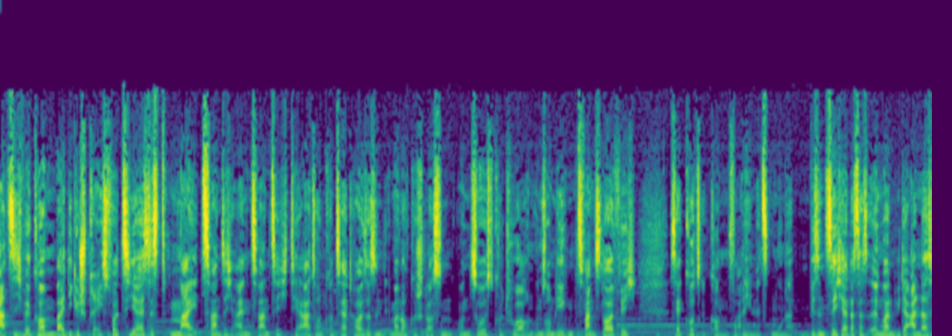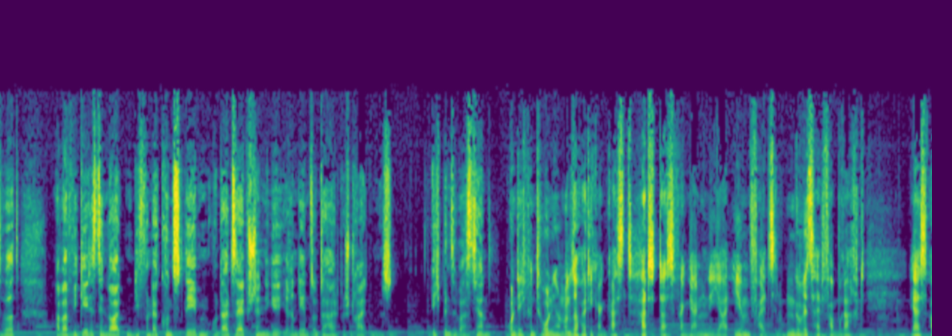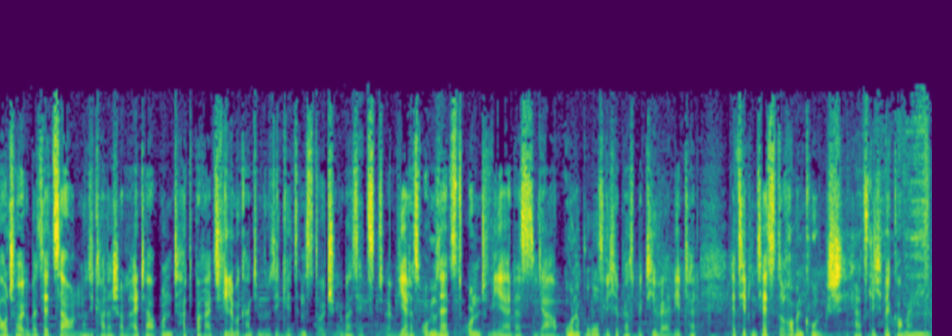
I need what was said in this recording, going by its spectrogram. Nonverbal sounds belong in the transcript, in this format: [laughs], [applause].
Herzlich willkommen bei Die Gesprächsvollzieher. Es ist Mai 2021. Theater- und Konzerthäuser sind immer noch geschlossen und so ist Kultur auch in unserem Leben zwangsläufig sehr kurz gekommen, vor allem in den letzten Monaten. Wir sind sicher, dass das irgendwann wieder anders wird. Aber wie geht es den Leuten, die von der Kunst leben und als Selbstständige ihren Lebensunterhalt bestreiten müssen? Ich bin Sebastian. Und ich bin Toni und unser heutiger Gast hat das vergangene Jahr ebenfalls in Ungewissheit verbracht. Er ist Autor, Übersetzer und musikalischer Leiter und hat bereits viele bekannte Musicals ins Deutsche übersetzt. Wie er das umsetzt und wie er das Jahr ohne berufliche Perspektive erlebt hat, erzählt uns jetzt Robin Kulisch. Herzlich willkommen.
